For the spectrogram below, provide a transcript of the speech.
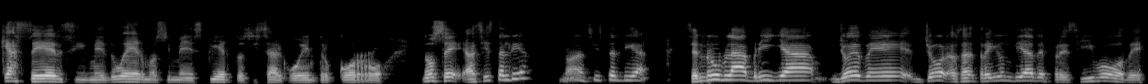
qué hacer, si me duermo, si me despierto, si salgo, entro, corro. No sé, así está el día, ¿no? Así está el día. Se nubla, brilla, llueve, llora, o sea, trae un día depresivo de...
